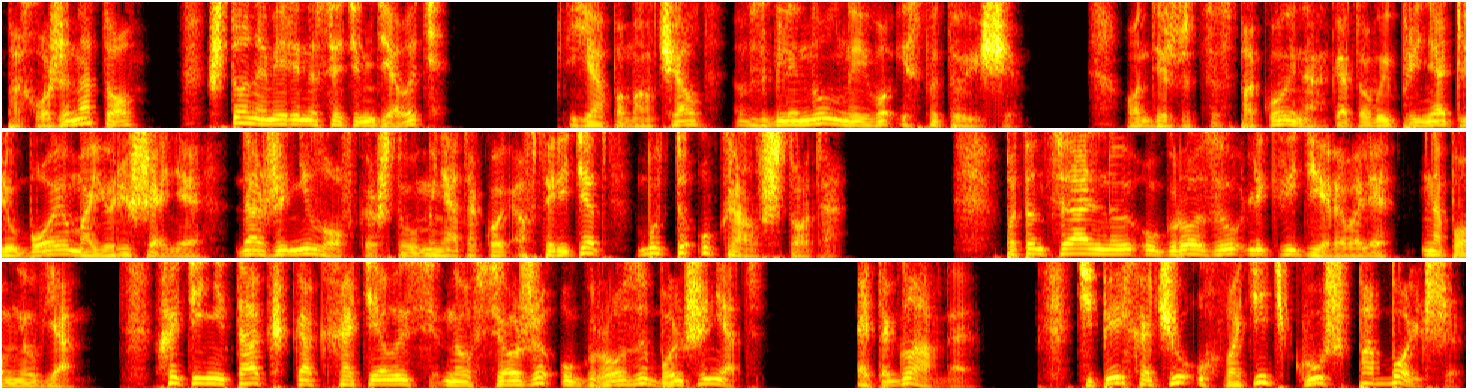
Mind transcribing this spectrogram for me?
Похоже на то. Что намерены с этим делать? Я помолчал, взглянул на его испытующе. Он держится спокойно, готовый принять любое мое решение. Даже неловко, что у меня такой авторитет, будто украл что-то. «Потенциальную угрозу ликвидировали», — напомнил я. «Хоть и не так, как хотелось, но все же угрозы больше нет. Это главное. Теперь хочу ухватить куш побольше».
